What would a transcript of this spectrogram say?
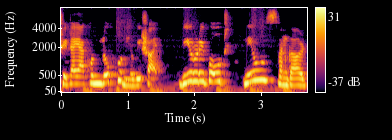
সেটাই এখন লক্ষণীয় বিষয়। Bureau report news Vanguard.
